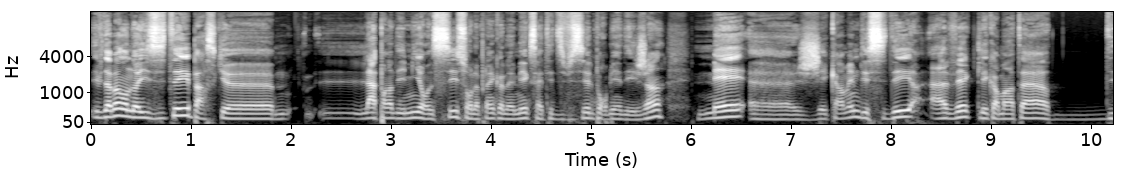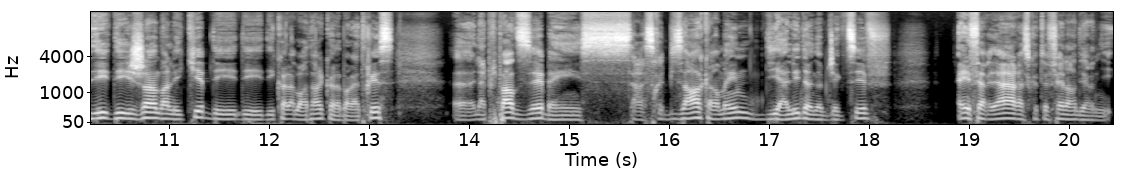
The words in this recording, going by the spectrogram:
évidemment, on a hésité parce que la pandémie, on le sait, sur le plan économique, ça a été difficile pour bien des gens, mais euh, j'ai quand même décidé, avec les commentaires des, gens dans l'équipe, des, collaborateurs et collaboratrices, euh, la plupart disaient, ben, ça serait bizarre quand même d'y aller d'un objectif inférieur à ce que tu as fait l'an dernier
